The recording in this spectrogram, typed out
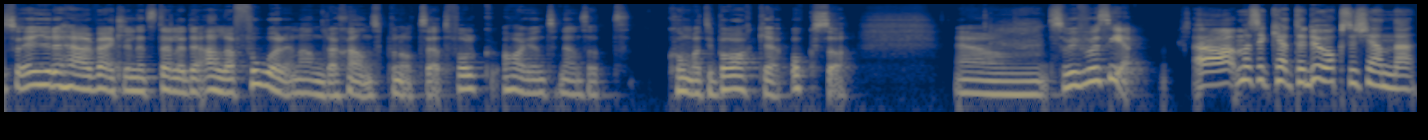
så är ju det här verkligen ett ställe där alla får en andra chans på något sätt. Folk har ju en tendens att komma tillbaka också. Ehm, så vi får väl se. Ja, men så kan inte du också känna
